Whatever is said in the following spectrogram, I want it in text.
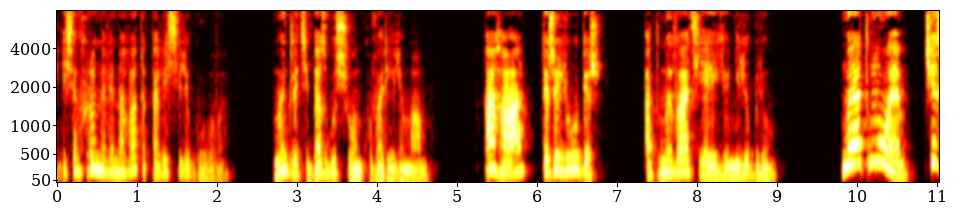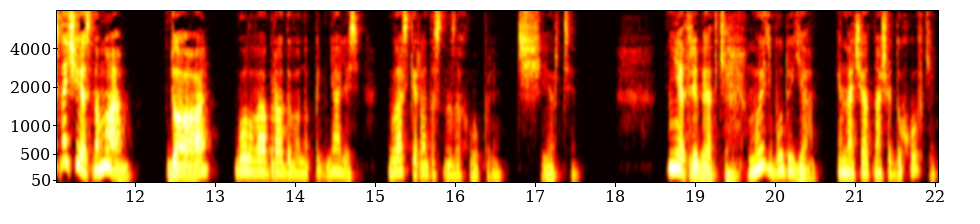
и синхронно виновато повесили головы. «Мы для тебя сгущенку варили, мам». «Ага, ты же любишь». «Отмывать я ее не люблю». «Мы отмоем. Честно-честно, мам». «Да, Головы обрадованно поднялись, глазки радостно захлопали. Черти. Нет, ребятки, мыть буду я, иначе от нашей духовки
